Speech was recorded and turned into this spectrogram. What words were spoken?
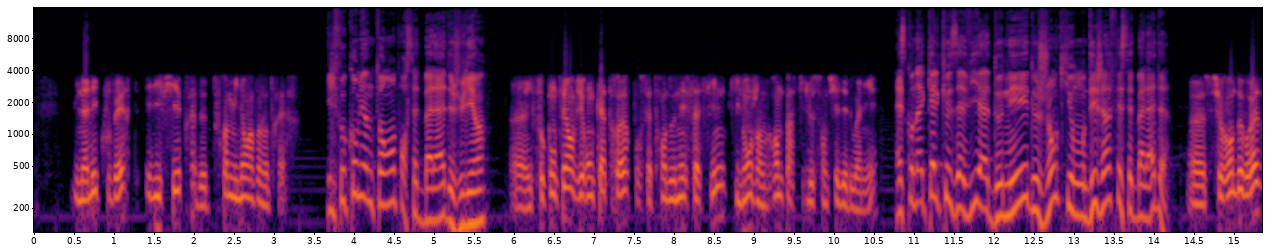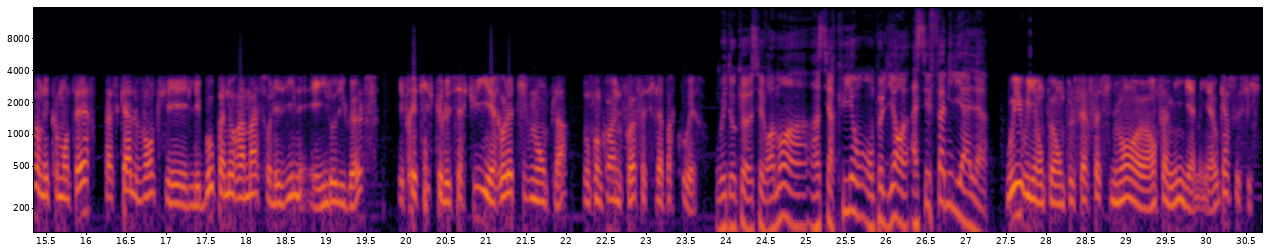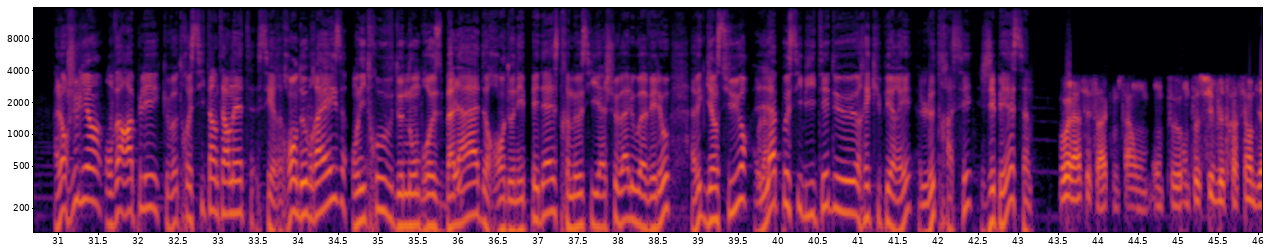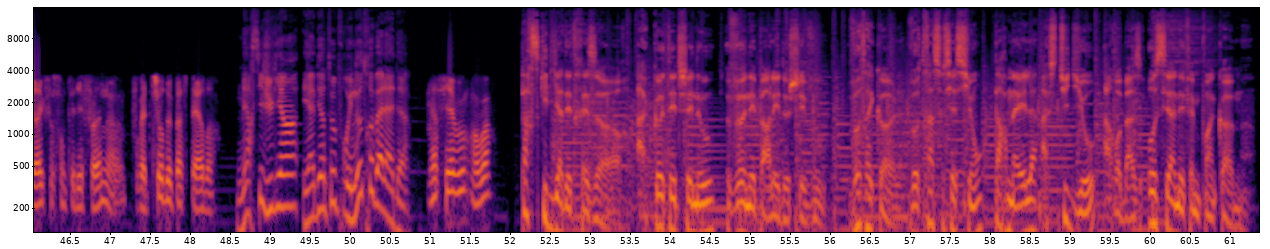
une allée couverte édifiée près de 3000 ans avant notre ère. Il faut combien de temps pour cette balade, Julien? Euh, il faut compter environ 4 heures pour cette randonnée facile qui longe en grande partie le sentier des douaniers. Est-ce qu'on a quelques avis à donner de gens qui ont déjà fait cette balade? Euh, sur Randobrez, dans les commentaires, Pascal vante les, les beaux panoramas sur les îles et îlots du Golfe et précise que le circuit est relativement plat, donc encore une fois facile à parcourir. Oui, donc euh, c'est vraiment un, un circuit, on, on peut le dire, assez familial. Oui, oui, on peut, on peut le faire facilement euh, en famille, il n'y a, aucun souci. Alors Julien, on va rappeler que votre site internet c'est Rando Braise. On y trouve de nombreuses balades, randonnées pédestres, mais aussi à cheval ou à vélo, avec bien sûr Voilà. la possibilité de récupérer le tracé GPS. Voilà, c'est ça, comme ça on, on peut, on peut suivre le tracé en direct sur son téléphone euh, pour être sûr de ne pas se perdre. Merci Julien et à bientôt pour une autre balade. Merci à vous, au revoir. Parce qu'il y a des trésors à côté de chez nous, venez parler de chez vous. Votre école, votre association, par mail à studio@oceanfm.com.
